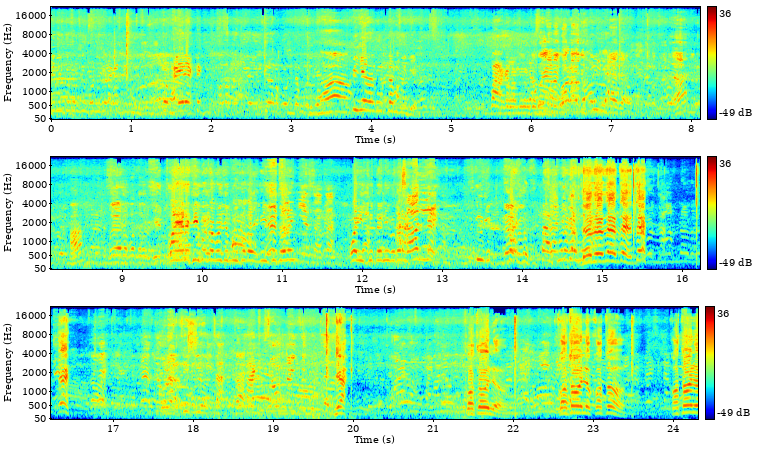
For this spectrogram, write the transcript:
দিবি তো ভাইয়ের একটা কথা বলি বিজয় করতাম বলি বিজয় করতাম বুঝে পাগলা মোর কথা হ্যাঁ কি কথা কথা দে দে দে দে দে। যা। কত হইল? কত হইল কত? কত হইল?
